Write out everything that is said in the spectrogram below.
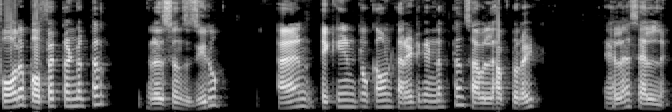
for a perfect conductor, resistance is 0 and taking into account kinetic inductance, I will have to write L as L net.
